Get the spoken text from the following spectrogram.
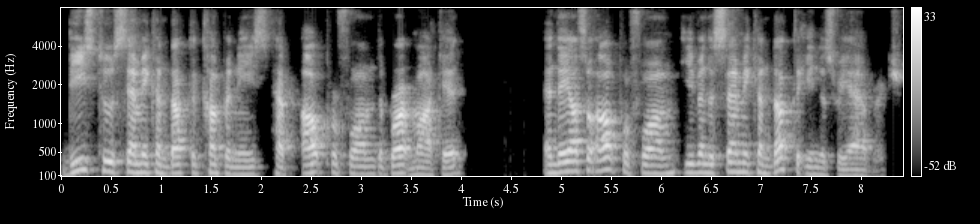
these two semiconductor companies have outperformed the broad market, and they also outperform even the semiconductor industry average.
